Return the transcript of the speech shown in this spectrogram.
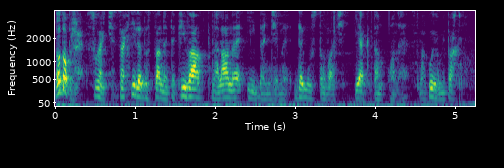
No dobrze, słuchajcie, za chwilę dostanę te piwa nalane i będziemy degustować, jak tam one smakują i pachną.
